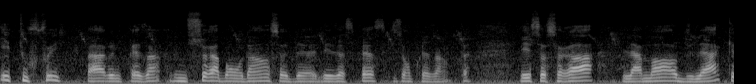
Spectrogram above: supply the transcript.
étouffer par une, une surabondance des espèces qui sont présentes. Et ce sera la mort du lac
